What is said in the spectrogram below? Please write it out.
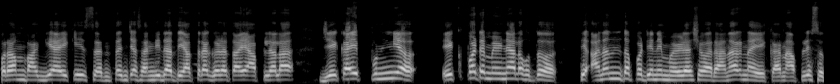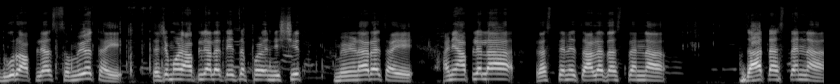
परम भाग्य आहे की संतांच्या सान्निध्यात यात्रा घडत आहे. आपल्याला जे काही पुण्य एकपट मिळणार होतं ते अनंतपटीने मिळल्याशिवाय राहणार नाही कारण आपले सद्गुरू आपल्या समवेत आहे. त्याच्यामुळे आपल्याला त्याचं फळ निश्चित मिळणारच आहे. आणि आपल्याला रस्त्याने चालत असताना जात असताना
